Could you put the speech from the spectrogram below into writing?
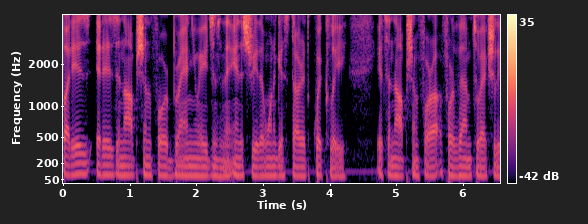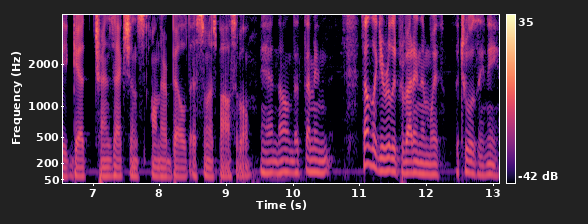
but is it is an option for brand new agents in the industry that want to get started quickly. It's an option for uh, for them to actually get transactions on their belt as soon as possible. Yeah, no, that I mean sounds like you're really providing them with the tools they need.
